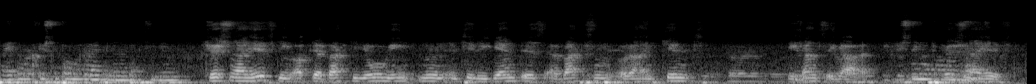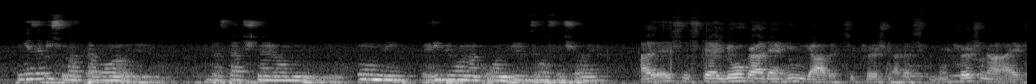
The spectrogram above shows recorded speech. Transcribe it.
Поэтому Кришна помогает именно Бхакти-йоге. Krishna hilft ihm, ob der Bhakti Yogi nun intelligent ist, erwachsen oder ein Kind, ganz egal. И Кришна ему Krishna помогает. hilft. Независимо от того, достаточно ли он умный ребенок он или взрослый человек. Also es ist der Yoga der Hingabe zu Krishna, dass man Krishna als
